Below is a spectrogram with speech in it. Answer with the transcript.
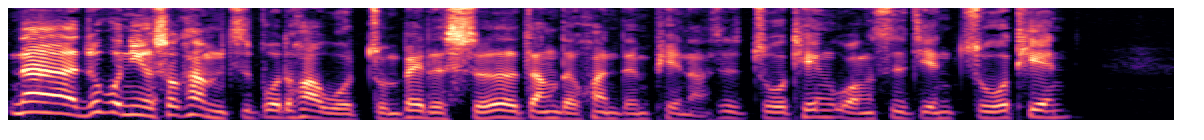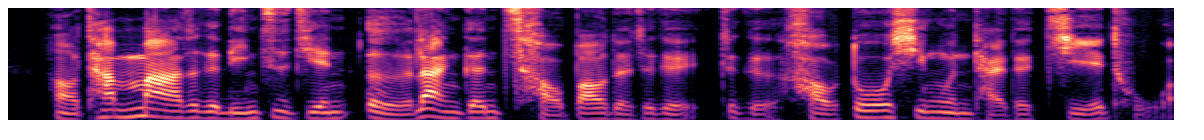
那如果你有收看我们直播的话，我准备了十二张的幻灯片啊，是昨天王世坚昨天，好他骂这个林志坚耳烂跟草包的这个这个好多新闻台的截图啊，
